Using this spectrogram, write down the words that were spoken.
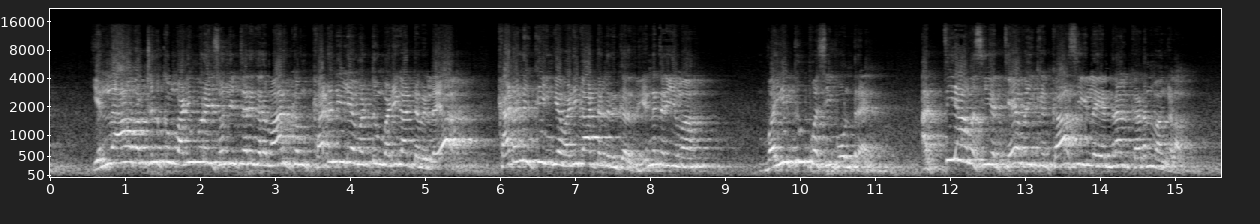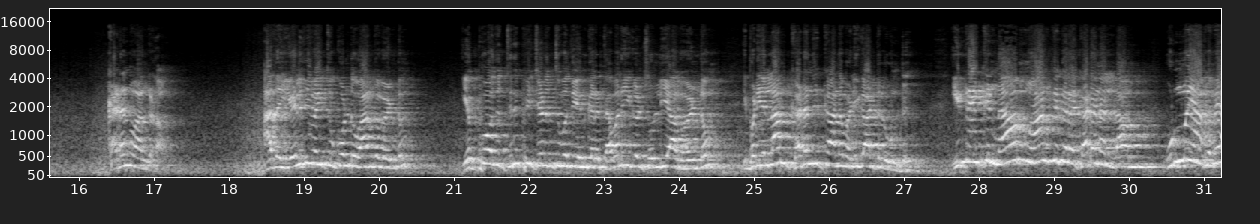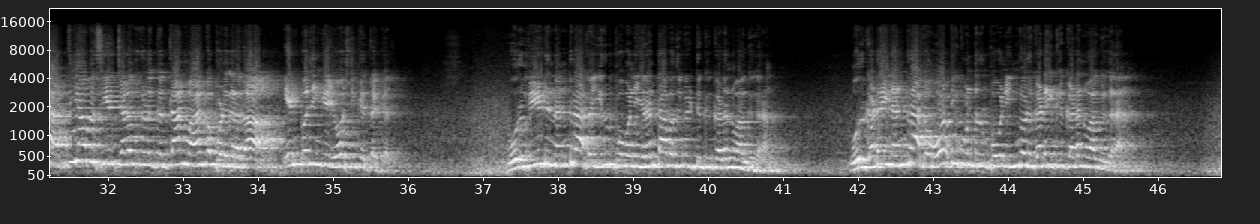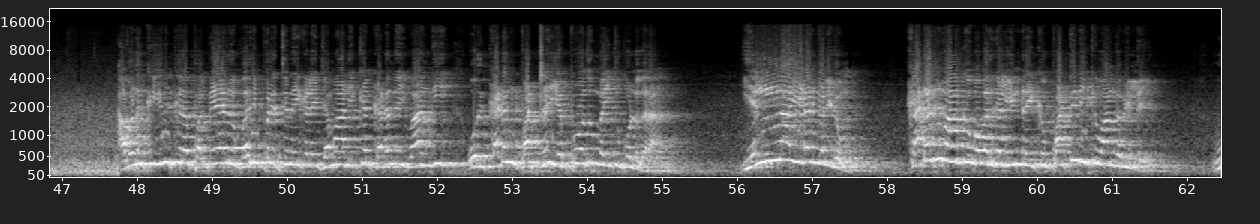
எல்லாவற்றிற்கும் வழிமுறை சொல்லித் தருகிற மார்க்கம் கடனிலே மட்டும் வழிகாட்டவில்லையா? கடனுக்கு இங்கே வழிகாட்டல் இருக்கிறது. என்ன தெரியுமா? வயிற்று பசி போன்ற அத்தியாவசிய தேவைக்கு காசு இல்லை என்றால் கடன் வாங்கலாம். கடன் வாங்கலாம். அதை எழுதி வைத்து கொண்டு வாங்க வேண்டும். எப்போது திருப்பி செலுத்துவது என்கிற தவணைகள் சொல்லியாக வேண்டும். இப்படியெல்லாம் கடனுக்கான வழிகாட்டல் உண்டு. இன்றைக்கு நாம் வாங்குகிற கடன் எல்லாம் உண்மையாகவே அத்தியாவசிய செலவுகளுக்குத்தான் வாங்கப்படுகிறதா என்பது இங்கே யோசிக்கத்தக்கது. ஒரு வீடு நன்றாக இருப்பவன் இரண்டாவது வீட்டுக்கு கடன் வாங்குகிறான். ஒரு கடை நன்றாக ஓட்டிக் கொண்டிருப்பவன் இன்னொரு கடைக்கு கடன் வாங்குகிறான். அவனுக்கு இருக்கிற பல்வேறு வரி பிரச்சனைகளை ஜமாளிக்க கடனை வாங்கி ஒரு கடன் பற்றை எப்போதும் வைத்துக் கொள்ளுகிறான் எல்லா இடங்களிலும் கடன் வாங்குபவர்கள் இன்றைக்கு பட்டினிக்கு வாங்கவில்லை.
